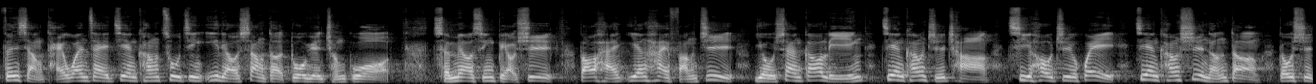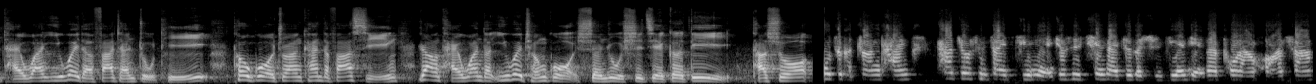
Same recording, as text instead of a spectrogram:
分享台湾在健康促进医疗上的多元。”成果，陈妙兴表示，包含烟害防治、友善高龄、健康职场、气候智慧、健康势能等，都是台湾医卫的发展主题。透过专刊的发行，让台湾的医卫成果深入世界各地。他说：“这个专刊，它就是在今年，就是现在这个时间点，在波兰华沙，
